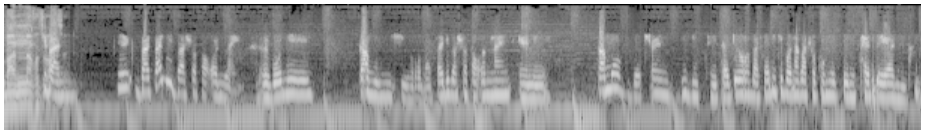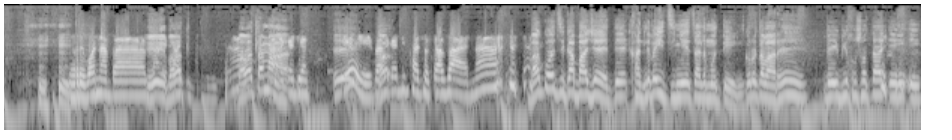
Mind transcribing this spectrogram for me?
Banna go basadi. Ba shoppa online. Re bone ka bontsi gore basadi ba shoppa online and some of the trends di dictator ke gore basadi ke bona ba tlhokometseng phese ya ntlo. Re bona ba Eh, ba reka bat- dibuka, ba batla ba reka dia- Eh, ee ba ba- reka diphatlho tsa bana. ba kotsi ka budgete kgante ba itsenyetsa le mo teng. Ke re tla ba re "Eh, baby go shota eng eng?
